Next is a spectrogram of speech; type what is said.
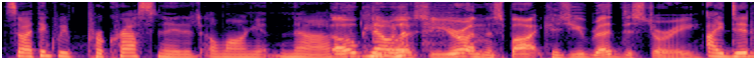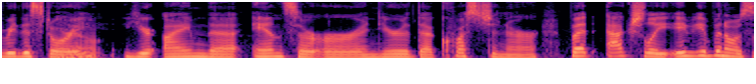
So I think we've procrastinated along it enough. Okay, No, well, no, so you're on the spot because you read the story. I did read the story. Yeah. You're, I'm the answerer and you're the questioner. But actually, even as,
